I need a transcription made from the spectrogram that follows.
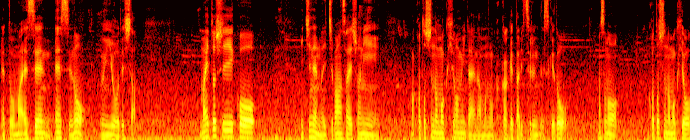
えっとまあ、SNS の運用でした。毎年こう1年の一番最初に、まあ、今年の目標みたいなものを掲げたりするんですけど、まあ、その今年の目標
